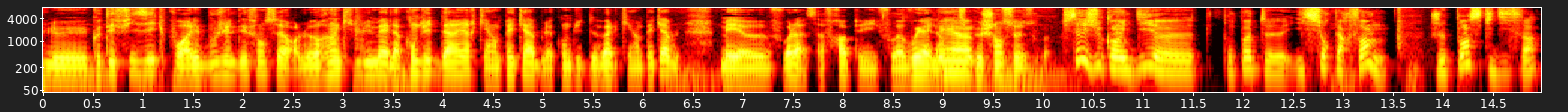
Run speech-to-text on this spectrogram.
le côté physique pour aller bouger le défenseur, le rein qu'il lui met, la conduite derrière qui est impeccable, la conduite de balle qui est impeccable. Mais euh, voilà, sa frappe, il faut avouer, elle est Mais un petit euh, peu chanceuse. Quoi. tu sais, Jules, quand il dit euh, ton pote euh, il surperforme, je pense qu'il dit ça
